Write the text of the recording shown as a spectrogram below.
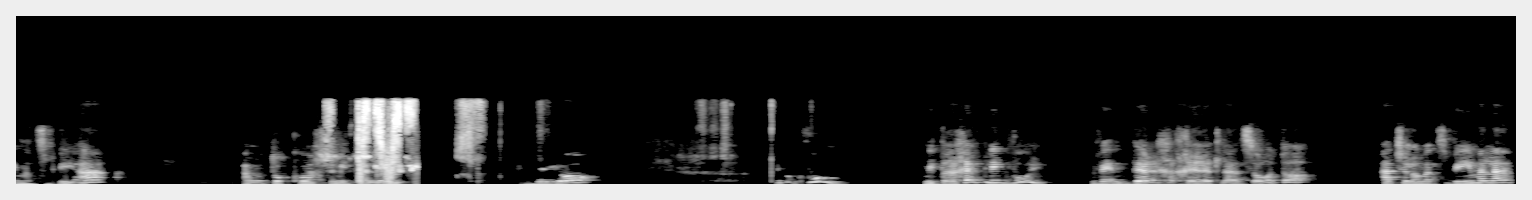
היא מצביעה על אותו כוח שמתעלם, ולא, אין לו גבול, מתרחב בלי גבול, ואין דרך אחרת לעצור אותו עד שלא מצביעים עליו,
